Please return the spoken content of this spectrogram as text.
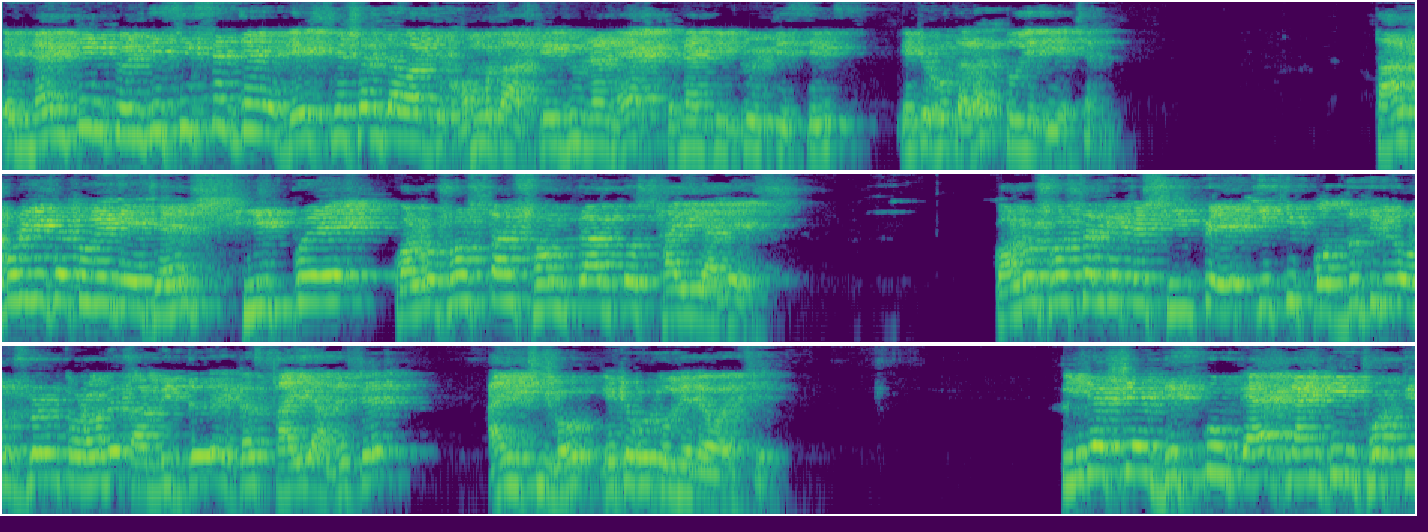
এই নাইনটিন টোয়েন্টি সিক্সের যে রেজিস্ট্রেশন দেওয়ার যে ক্ষমতা trade union act nineteen twenty six এটুকু তারা তুলে দিয়েছেন। তারপরে যেটা তুলে দিয়েছেন, শিল্পে কর্মসংস্থান সংক্রান্ত স্থায়ী আদেশ। কর্মসংস্থান ক্ষেত্রে শিল্পে কি কি পদ্ধতিগুলো অনুসরণ করা হবে তার বিরুদ্ধে একটা স্থায়ী আদেশের আইন ছিল এটুকু তুলে দেওয়া হয়েছে। Industrial dispute act nineteen forty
